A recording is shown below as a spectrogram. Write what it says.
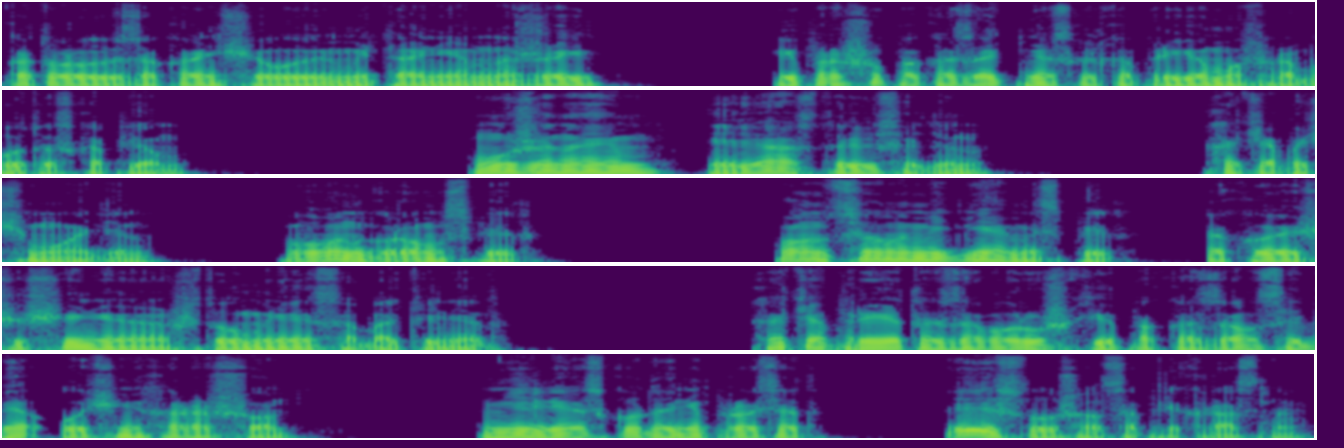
которую заканчиваю метанием ножей и прошу показать несколько приемов работы с копьем. Ужинаем, и я остаюсь один. Хотя почему один? Вон Гром спит. Он целыми днями спит. Такое ощущение, что у меня и собаки нет. Хотя при этой заварушке показал себя очень хорошо. Ни лес куда не просят, и слушался прекрасно.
